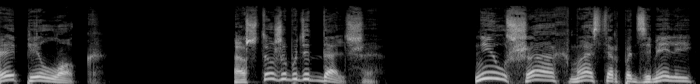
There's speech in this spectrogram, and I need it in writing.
Эпилог. А что же будет дальше? Нил Шах, мастер подземелий,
